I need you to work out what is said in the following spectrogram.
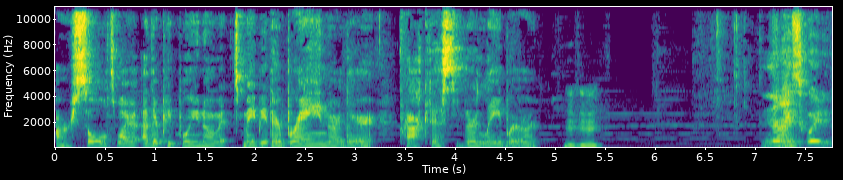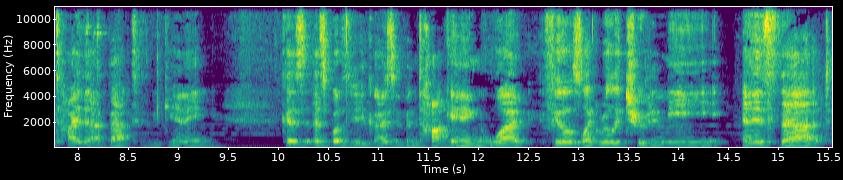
our souls while other people you know it's maybe their brain or their practice their labor Mm-hmm. Nice way to tie that back to the beginning. Because as both of you guys have been talking, what feels like really true to me is that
